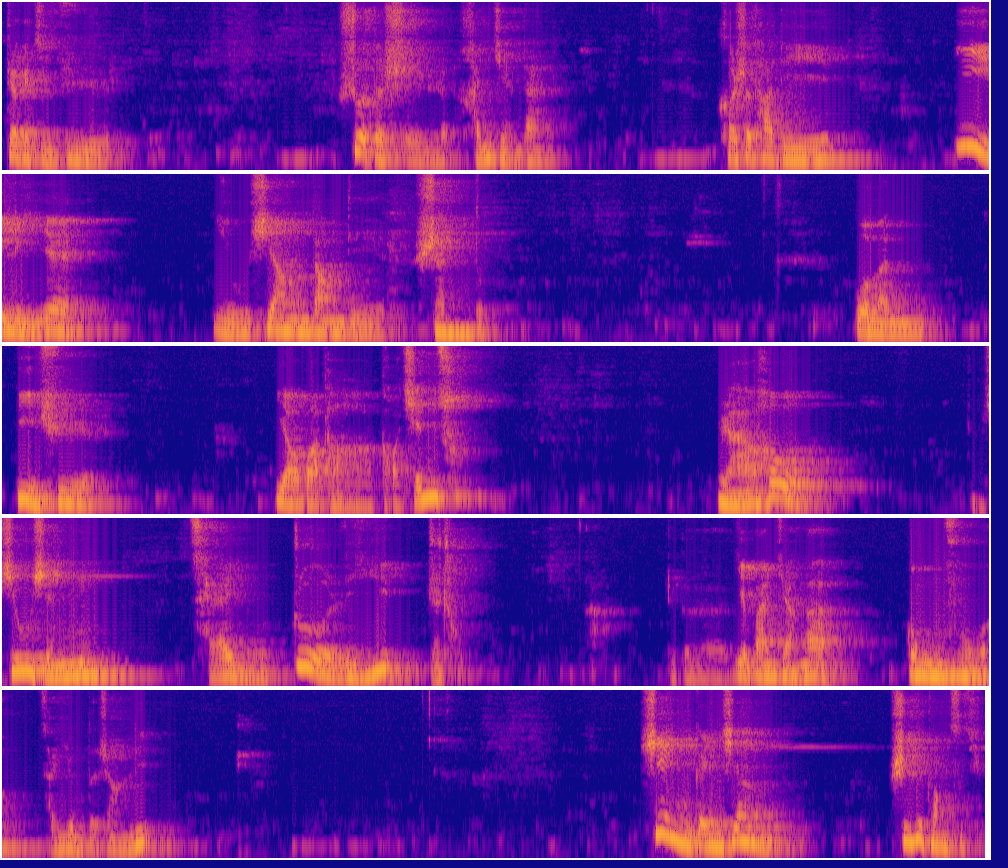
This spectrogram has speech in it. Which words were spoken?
这个几句说的是很简单，可是它的义理有相当的深度，我们必须。要把它搞清楚，然后修行才有着力之处。啊，这个一般讲啊，功夫才用得上力。性跟相是一桩事情，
